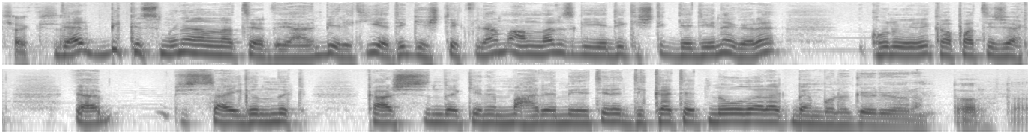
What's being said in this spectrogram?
Çok güzel. Der bir kısmını anlatırdı yani. Bir iki yedik içtik filan. Anlarız ki yedik içtik dediğine göre konuyu kapatacak. Yani bir saygınlık karşısındakinin mahremiyetine dikkat etme olarak ben bunu görüyorum. Doğru, doğru.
